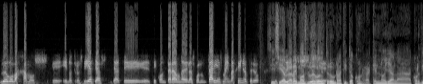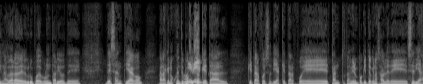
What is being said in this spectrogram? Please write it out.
Luego bajamos eh, en otros días, ya, ya te, te, contará una de las voluntarias, me imagino, pero... Sí, sí, hablaremos luego dentro de un ratito con Raquel Noya, la coordinadora del grupo de voluntarios de, de Santiago, para que nos cuente un poquito qué tal qué tal fue esos días, qué tal fue tanto también un poquito que nos hable de ese día,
